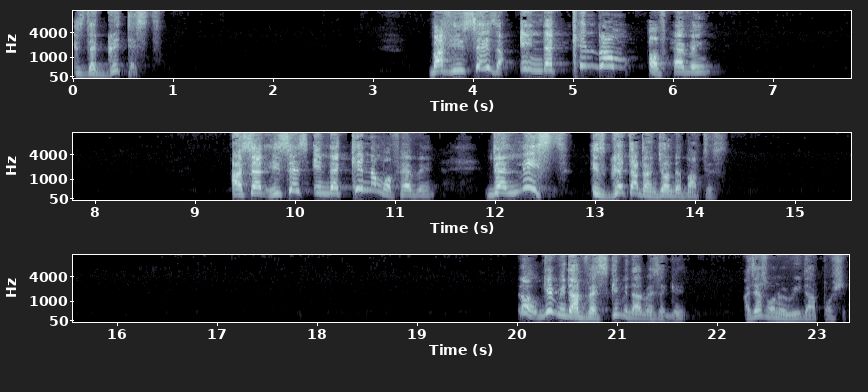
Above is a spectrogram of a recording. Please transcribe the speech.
is the greatest. But he says that in the kingdom of heaven, I said, he says, in the kingdom of heaven, the least is greater than John the Baptist. No, give me that verse. Give me that verse again. I just want to read that portion.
